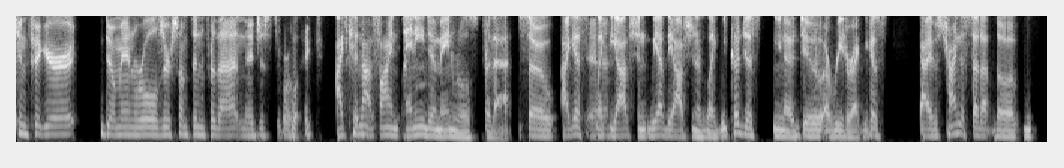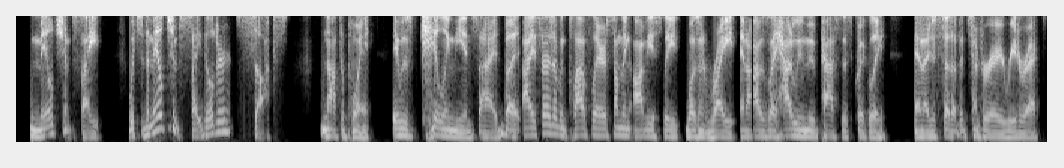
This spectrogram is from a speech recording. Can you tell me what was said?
configure domain rules or something for that. And they just were like, I could not find any domain rules for that. So I guess Yeah. like the option, we have the option of like, we could just, you know, do a redirect because I was trying to set up the MailChimp site, which the MailChimp site builder sucks. Not the point. It was killing me inside, but I set it up in Cloudflare. Something obviously wasn't right. And I was like, how do we move past this quickly? And I just set up a temporary redirect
